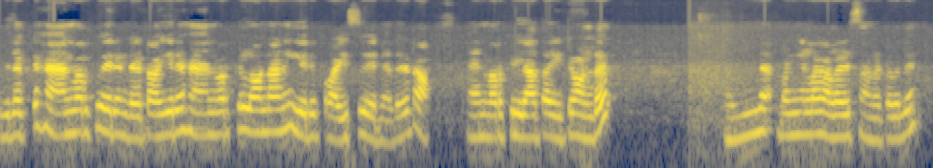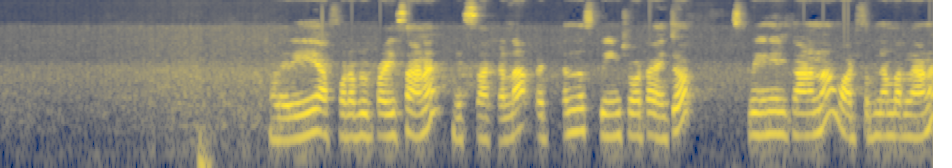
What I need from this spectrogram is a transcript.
ഇതിലൊക്കെ ഹാൻഡ് വർക്ക് വരുന്നുണ്ട് കേട്ടോ ഈ ഒരു ഹാൻഡ് വർക്ക് ഉള്ളതുകൊണ്ടാണ് ഈ ഒരു പ്രൈസ് വരുന്നത് കേട്ടോ ഹാൻഡ് വർക്ക് ഇല്ലാത്ത ഐറ്റം ഉണ്ട്. നല്ല ഭംഗിയുള്ള കളേഴ്സാണ് കേട്ടോ ഇതിൽ വളരെ അഫോർഡബിൾ പ്രൈസ് ആണ്. മിസ്സാക്കണ്ട പെട്ടെന്ന് സ്ക്രീൻഷോട്ട് അയച്ചോ. സ്ക്രീനിൽ കാണുന്ന വാട്സപ്പ് നമ്പറിലാണ്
